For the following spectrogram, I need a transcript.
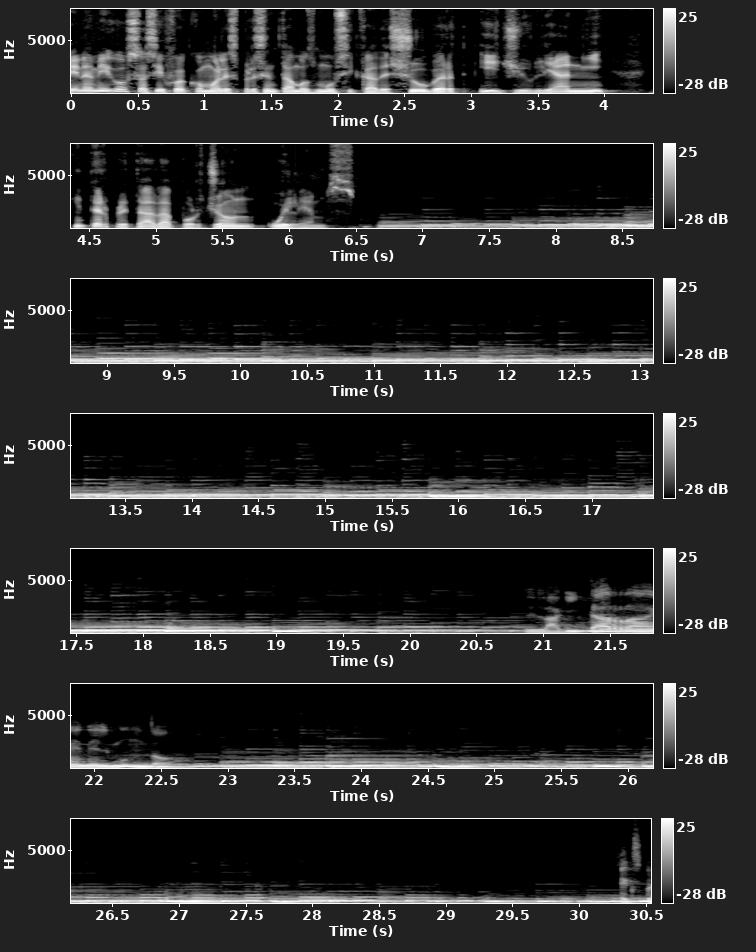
Bien amigos, así fue como les presentamos música de Schubert y Giuliani, interpretada por John Williams. La guitarra en el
